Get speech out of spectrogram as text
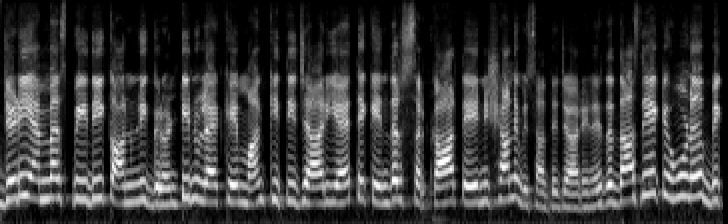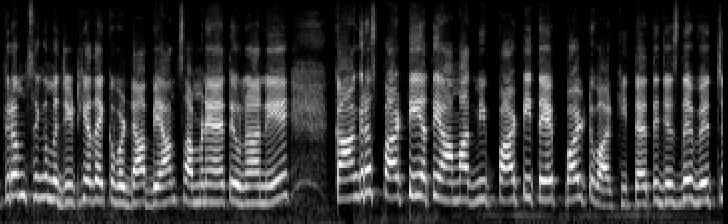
ਜਿਹੜੀ ਐਮਐਸਪੀ ਦੀ ਕਾਨੂੰਨੀ ਗਰੰਟੀ ਨੂੰ ਲੈ ਕੇ ਮੰਗ ਕੀਤੀ ਜਾ ਰਹੀ ਹੈ ਤੇ ਕੇਂਦਰ ਸਰਕਾਰ ਤੇ ਨਿਸ਼ਾਨੇ ਵੀ ਸਾਧੇ ਜਾ ਰਹੇ ਨੇ। ਤੇ ਦੱਸ ਦਈਏ ਕਿ ਹੁਣ ਬਿਕਰਮ ਸਿੰਘ ਮਜੀਠੀਆ ਦਾ ਇੱਕ ਵੱਡਾ ਬਿਆਨ ਸਾਹਮਣੇ ਆਇਆ ਤੇ ਉਹਨਾਂ ਨੇ ਕਾਂਗਰਸ ਪਾਰਟੀ ਅਤੇ ਆਮ ਆਦਮੀ ਪਾਰਟੀ ਤੇ ਪਲਟਵਾਰ ਕੀਤਾ ਹੈ ਤੇ ਜਿਸ ਦੇ ਵਿੱਚ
